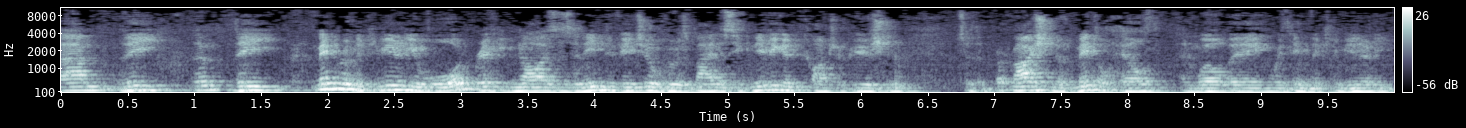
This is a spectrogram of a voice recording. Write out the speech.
Um, the, the, the, member of the Community Award recognises an individual who has made a significant contribution to the promotion of mental health and well-being within the community.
